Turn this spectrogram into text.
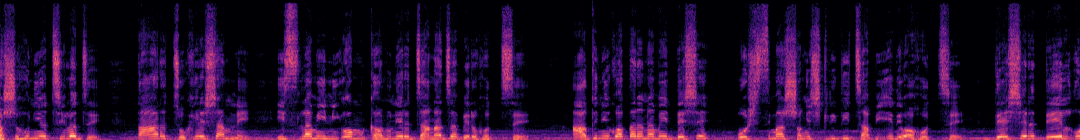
অসহনীয় ছিল যে তার চোখের সামনে ইসলামী নিয়ম কানুনের জানাজা বের হচ্ছে। আধুনিকতার নামে দেশে পশ্চিমা সংস্কৃতি চাপিয়ে দেওয়া হচ্ছে। দেশের তেল ও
